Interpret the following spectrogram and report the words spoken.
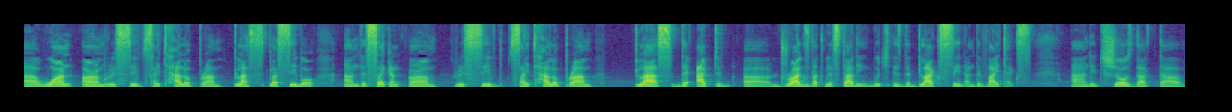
Uh, one arm received citalopram plus placebo, and the second arm received citalopram plus the active uh, drugs that we are studying, which is the black seed and the Vitex. And it shows that the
